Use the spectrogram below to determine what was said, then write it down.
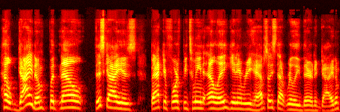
help guide him. But now this guy is back and forth between LA getting rehab. So he's not really there to guide him.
